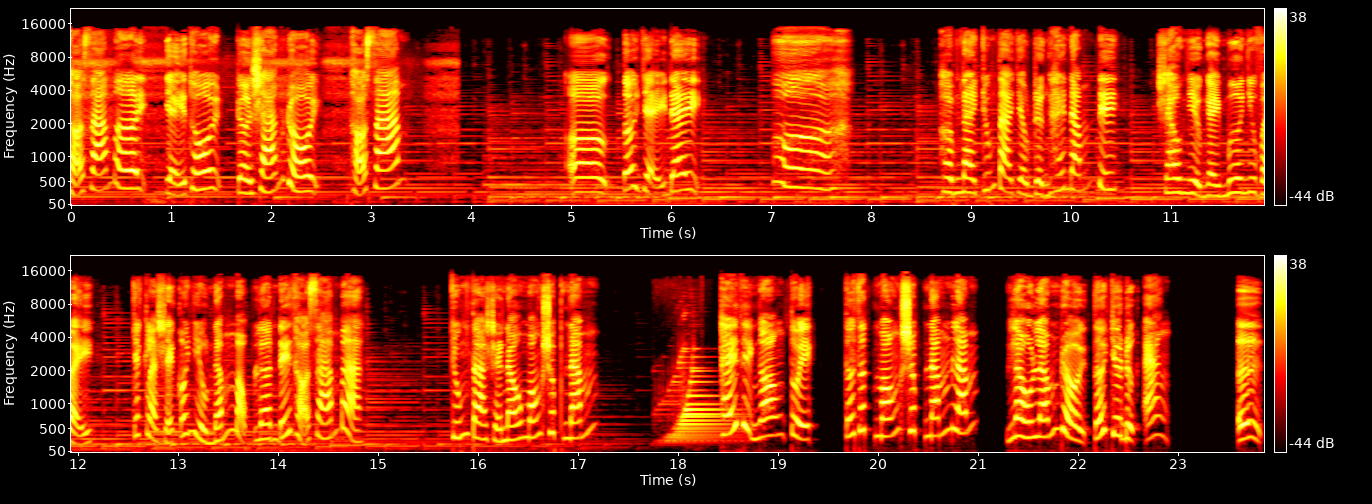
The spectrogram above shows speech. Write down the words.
Thỏ xám ơi, dậy thôi, trời sáng rồi, thỏ xám. Ờ, tớ dậy đây. Ờ. Hôm nay chúng ta vào rừng hái nấm đi. Sau nhiều ngày mưa như vậy, chắc là sẽ có nhiều nấm mọc lên đấy thỏ xám à. Chúng ta sẽ nấu món súp nấm. Thế thì ngon tuyệt, tớ thích món súp nấm lắm. Lâu lắm rồi tớ chưa được ăn. Ừ,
